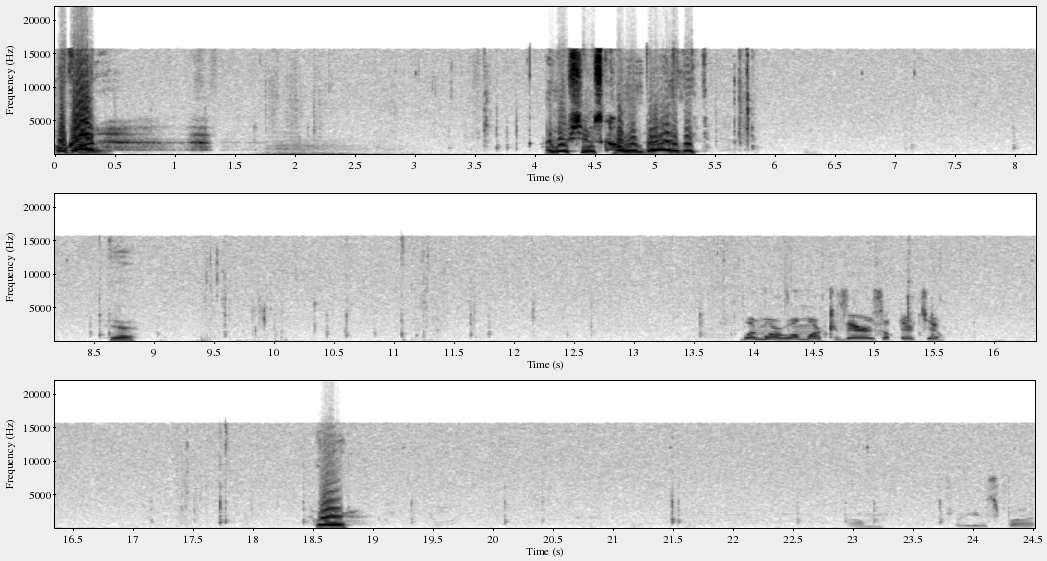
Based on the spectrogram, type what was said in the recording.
Oh god. I knew she was coming, but I like. Yeah. One more, one more. Caveira's up there too. Where? Um, try to get a spot.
